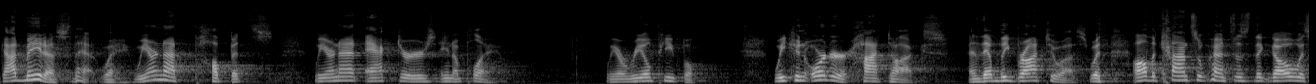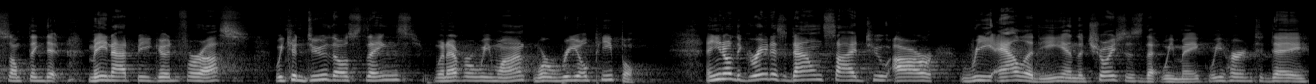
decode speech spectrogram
God made us that way. We are not puppets, we are not actors in a play. We are real people. We can order hot dogs and they'll be brought to us with all the consequences that go with something that may not be good for us. We can do those things whenever we want. We're real people. And you know, the greatest downside to our reality and the choices that we make, we heard today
